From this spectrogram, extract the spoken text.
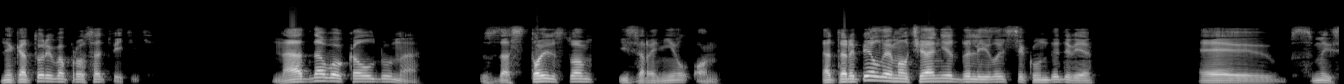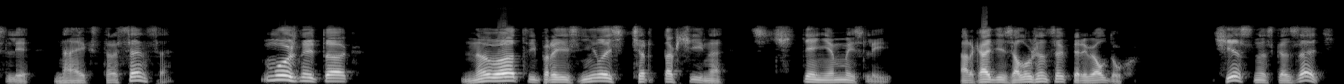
на который вопрос ответить. На одного колдуна с достоинством изранил он. Оторопелое молчание длилось секунды две. Э, в смысле, на экстрасенса? Можно и так. Ну вот, и прояснилась чертовщина с чтением мыслей. Аркадий Залуженцев перевел дух. Честно сказать,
